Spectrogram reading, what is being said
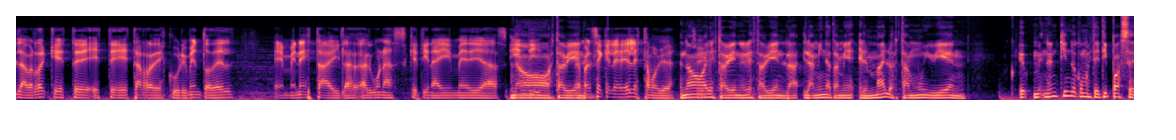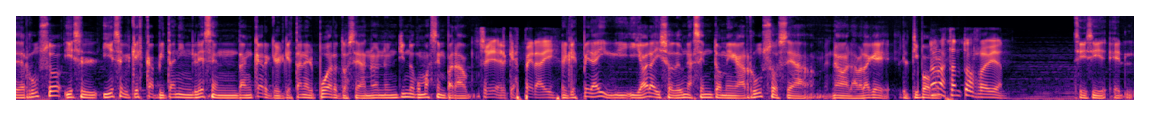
la verdad que este, este, este redescubrimiento de él en Menesta y las- algunas que tiene ahí medias No, está bien. Me parece que él, él está muy bien. No, Sí. él está bien, él está bien. La, la mina también. El malo está muy bien. Eh, No entiendo cómo este tipo hace de ruso y es el, y es el que es capitán inglés en Dunkerque, el que está en el puerto. O sea, no, no entiendo cómo hacen para. Sí, el que espera ahí. El que espera ahí y, y ahora hizo de un acento mega ruso. O sea, no, la verdad que el tipo. No, no, están todos re bien. Sí, sí, el-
